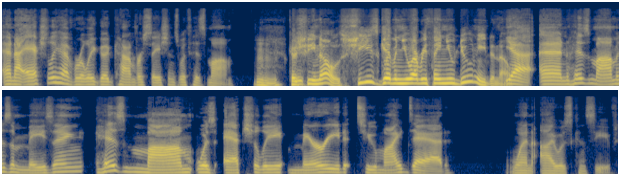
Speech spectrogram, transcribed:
And I actually have really good conversations with his mom. Because Be- she knows she's giving you everything you do need to know. Yeah, and his mom is amazing. His mom was actually married to my dad when I was conceived.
